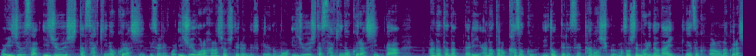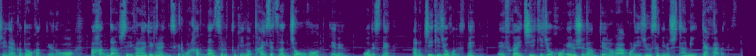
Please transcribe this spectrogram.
これ移住さ、移住した先の暮らしですよね。これ移住後の話をしてるんですけれども、移住した先の暮らしが、あなただったり、あなたの家族にとってですね、楽しく、まあ、そして無理のない継続可能な暮らしになるかどうかっていうのを、まあ判断していかないといけないんですけど、この判断するときの大切な情報っていうのをですね、あの、地域情報ですね、えー深い地域情報を得る手段っていうのが、この移住先の下見だからです。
